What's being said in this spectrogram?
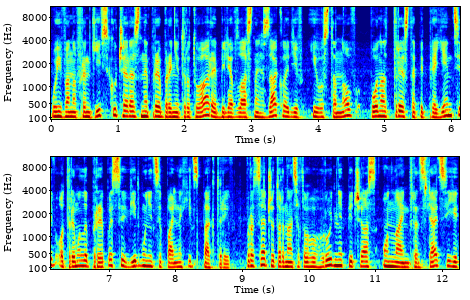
У Івано-Франківську через неприбрані тротуари біля власних закладів і установ понад 300 підприємців отримали приписи від муніципальних інспекторів. Про це 14 грудня під час онлайн-трансляції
